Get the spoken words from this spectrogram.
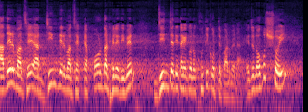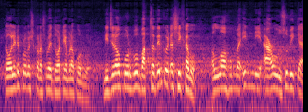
তাদের মাঝে আর জিনদের মাঝে একটা পর্দা ঢেলে দিবেন, জিন জাতি তাকে কোনো ক্ষতি করতে পারবে না। এজন্য অবশ্যই টয়লেটে প্রবেশ করার সময় দোয়াটি আমরা পড়ব। নিজেরাও পড়ব, বাচ্চাদেরকেও এটা শিখাবো। আল্লাহুম্মা ইন্নি আউ জুবিকা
